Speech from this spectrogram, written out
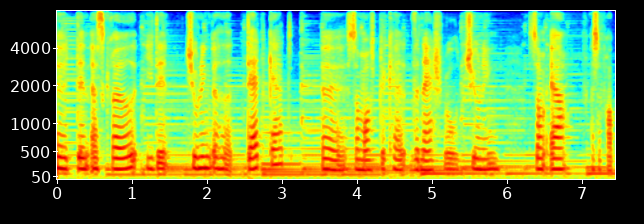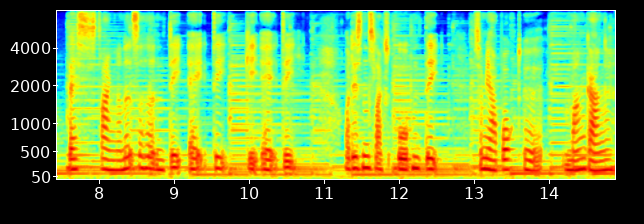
Øh, den er skrevet i den tuning, der hedder Dadgat, øh, som også bliver kaldt The Nashville Tuning, som er altså fra bassstrengen og ned, så hedder den D-A-D-G-A-D, og det er sådan en slags åben D, som jeg har brugt øh, mange gange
